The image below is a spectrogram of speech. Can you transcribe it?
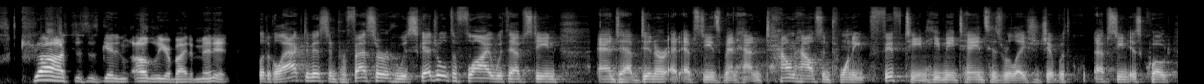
Gosh, this is getting uglier by the minute political activist and professor who was scheduled to fly with Epstein and to have dinner at Epstein's Manhattan townhouse in 2015. He maintains his relationship with Epstein is, quote,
